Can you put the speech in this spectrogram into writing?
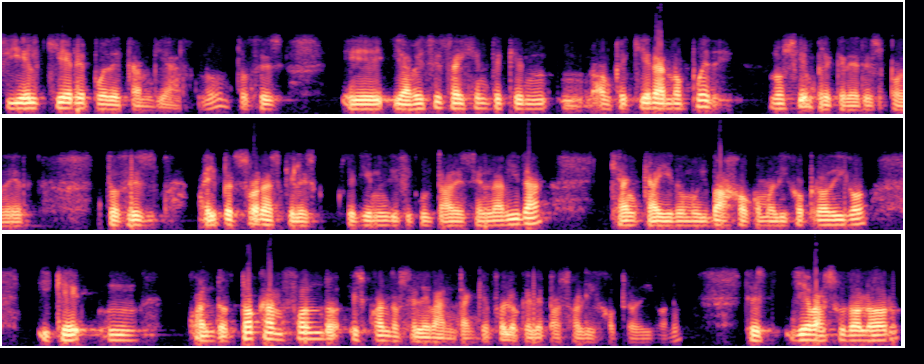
si él quiere puede cambiar, ¿no? Entonces, eh, y a veces hay gente que aunque quiera no puede, no siempre querer es poder. Entonces, hay personas que, les, que tienen dificultades en la vida, que han caído muy bajo como el hijo pródigo y que mm, cuando tocan fondo es cuando se levantan, que fue lo que le pasó al hijo pródigo, ¿no? Entonces, lleva su dolor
